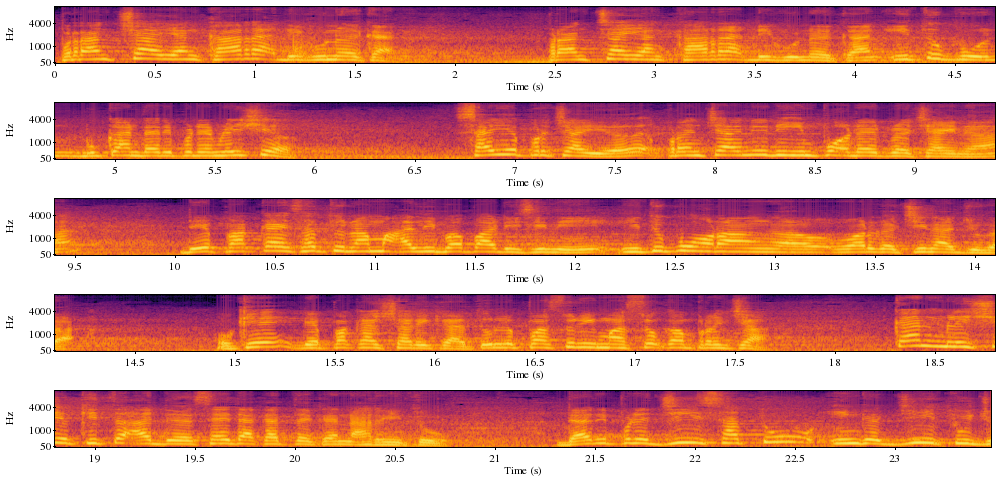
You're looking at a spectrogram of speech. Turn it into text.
Perancah yang karat digunakan. Perancah yang karat digunakan itu pun bukan daripada Malaysia. Saya percaya perancang ini diimport daripada China. Dia pakai satu nama Alibaba di sini. Itu pun orang uh, warga Cina juga. Okey, dia pakai syarikat tu lepas tu dimasukkan perancang. Kan Malaysia kita ada, saya dah katakan hari itu. Daripada G1 hingga G7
